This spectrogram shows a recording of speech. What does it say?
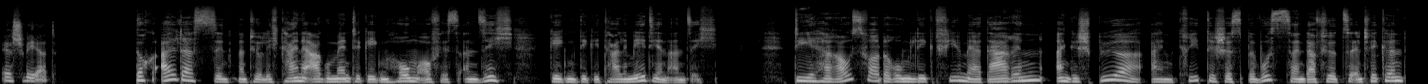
erschwert. Doch all das sind natürlich keine Argumente gegen Homeoffice an sich, gegen digitale Medien an sich. Die Herausforderung liegt vielmehr darin, ein Gespür, ein kritisches Bewusstsein dafür zu entwickeln,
